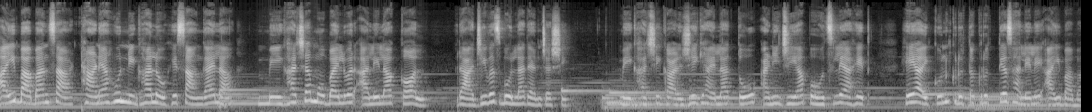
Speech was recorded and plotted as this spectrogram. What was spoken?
आई बाबांचा ठाण्याहून निघालो हे सांगायला मेघाच्या मोबाईलवर आलेला कॉल राजीवच बोलला त्यांच्याशी. मेघाची काळजी घ्यायला तो आणि जिया पोहोचले आहेत हे ऐकून कृतकृत्य झालेले आई बाबा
